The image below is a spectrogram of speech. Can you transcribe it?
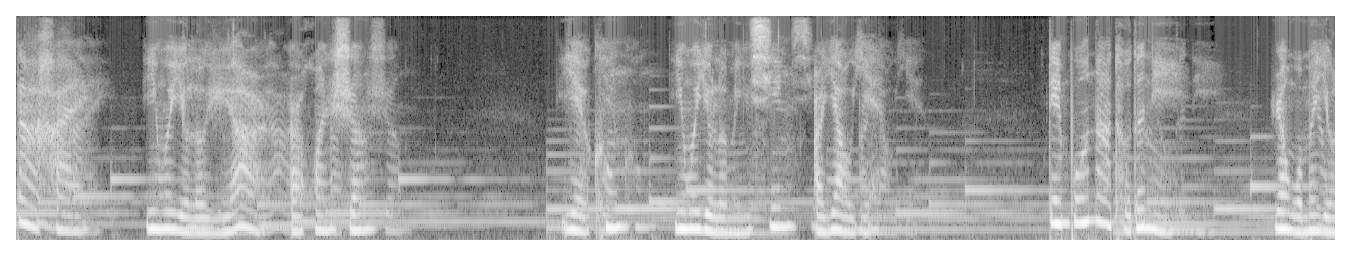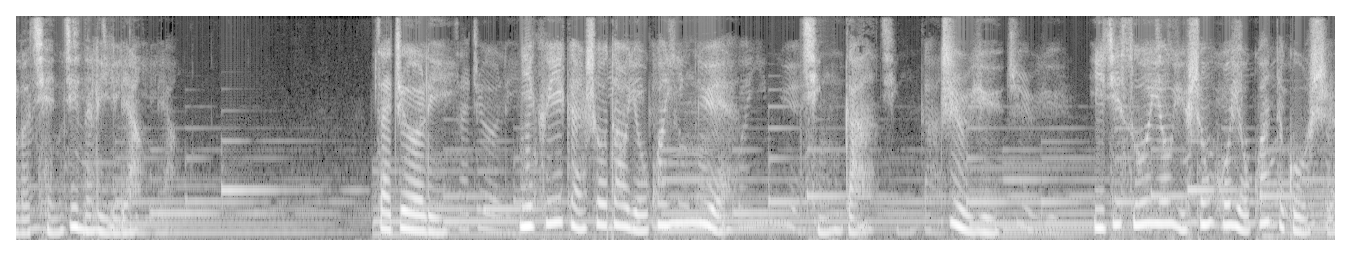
大海因为有了鱼儿而欢声，夜空因为有了明星而耀眼。电波那头的你，让我们有了前进的力量。在这里，你可以感受到有关音乐、情感、治愈，以及所有与生活有关的故事。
